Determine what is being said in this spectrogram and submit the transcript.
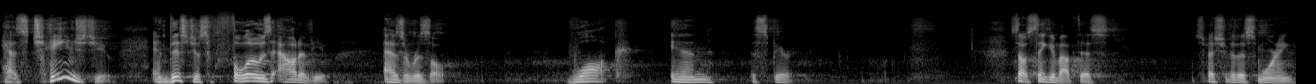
has changed you, and this just flows out of you as a result. Walk in the Spirit. So I was thinking about this, especially for this morning,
